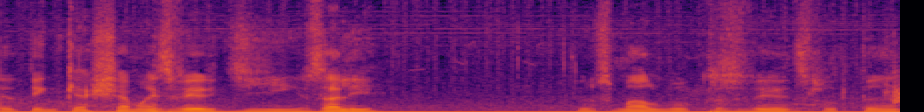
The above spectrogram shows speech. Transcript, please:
Eu tenho que achar mais verdinhos ali. Tem uns malucos verdes lutando.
